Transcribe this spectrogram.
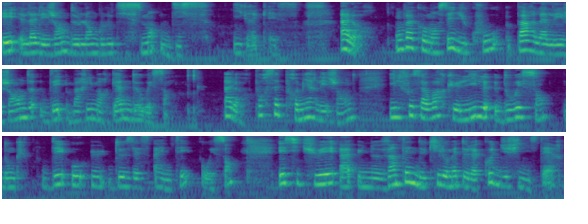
et la légende de l'engloutissement 10, YS. Alors, on va commencer du coup par la légende des Marie-Morgane de Wesson. Alors, pour cette première légende, il faut savoir que l'île d'Ouessant, donc D-O-U-2-S-A-N-T, Ouessant, est située à une vingtaine de kilomètres de la côte du Finistère.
